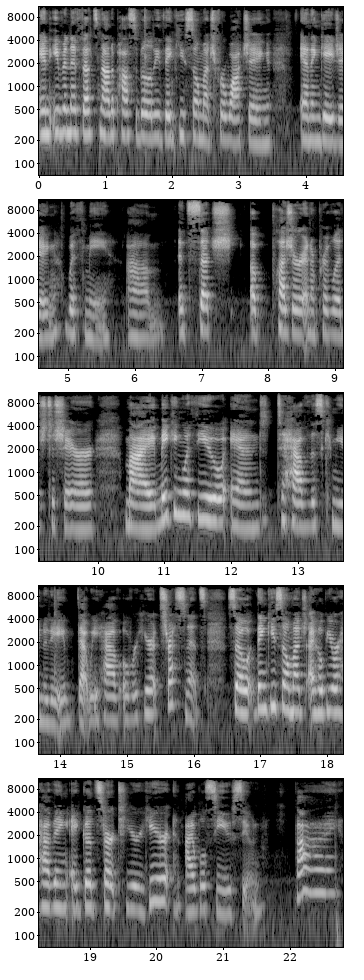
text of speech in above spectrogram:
And even if that's not a possibility, thank you so much for watching and engaging with me. Um, it's such a pleasure and a privilege to share my making with you and to have this community that we have over here at Stress Knits. So thank you so much. I hope you are having a good start to your year and I will see you soon. Bye.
